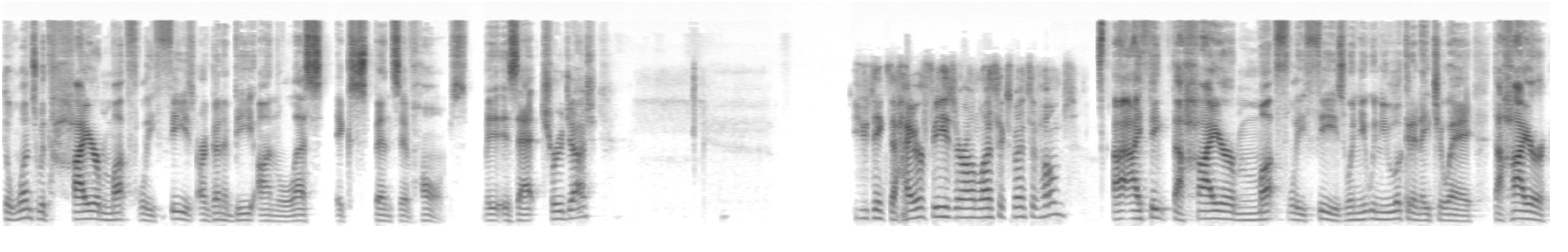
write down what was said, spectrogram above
the ones with higher monthly fees are going to be on less expensive homes. Is that true, Josh? You think the higher fees are on less expensive homes? I think the higher monthly fees, when you when you look at an HOA, the higher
